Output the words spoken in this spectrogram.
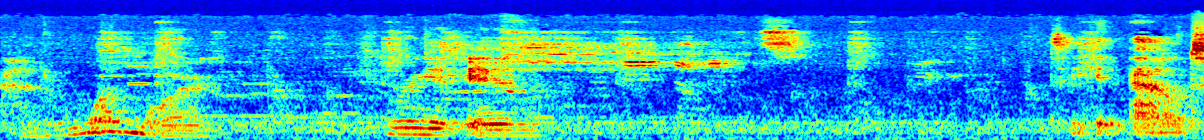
And one more. Bring it in. Take it out.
